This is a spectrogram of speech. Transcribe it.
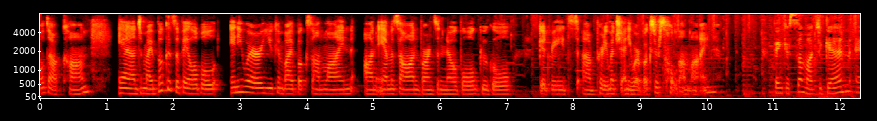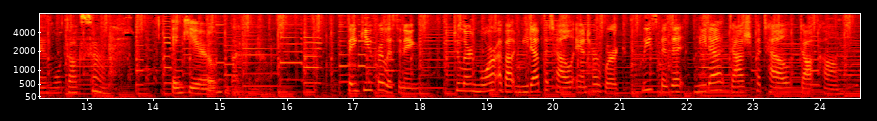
dot com. And my book is available anywhere you can buy books online on Amazon, Barnes & Noble, Google, Goodreads, um, pretty much anywhere books are sold online. Thank you so much again, and we'll talk soon. Thank you. Bye for now. Thank you for listening. To learn more about Nita Patel and her work, please visit nita-patel.com.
